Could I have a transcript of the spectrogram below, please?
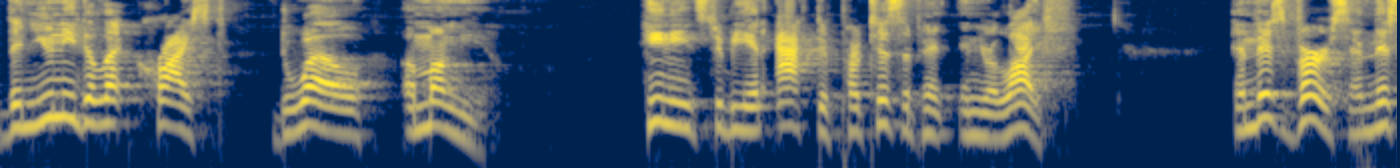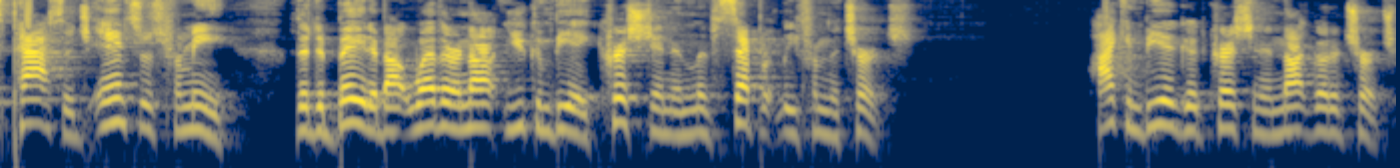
then you need to let Christ dwell among you. He needs to be an active participant in your life. And this verse and this passage answers for me the debate about whether or not you can be a Christian and live separately from the church. I can be a good Christian and not go to church.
